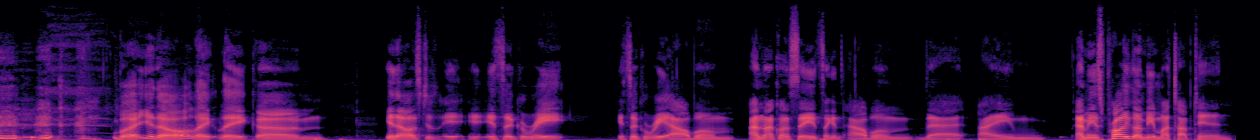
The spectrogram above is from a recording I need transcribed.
but you know, like like um, you know, it's just it, it's a great it's a great album. I'm not gonna say it's like an album that I'm. I mean, it's probably gonna be in my top ten,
